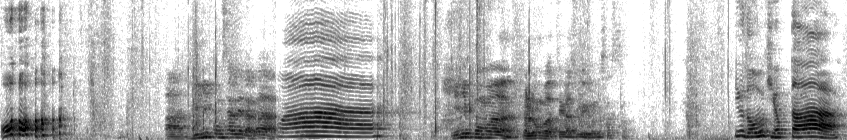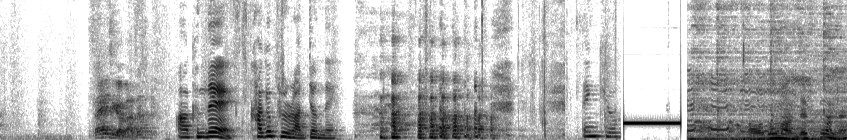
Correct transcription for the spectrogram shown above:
오! 아 유니폼 살려다가 와. 유니폼은 별론 것 같아가지고 이걸로 샀어. 이거 너무 귀엽다. 사이즈가 맞아? 아, 근데 가격표를 안 띄었네. 땡큐. 어 너무 많은데? 큰일 났네.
